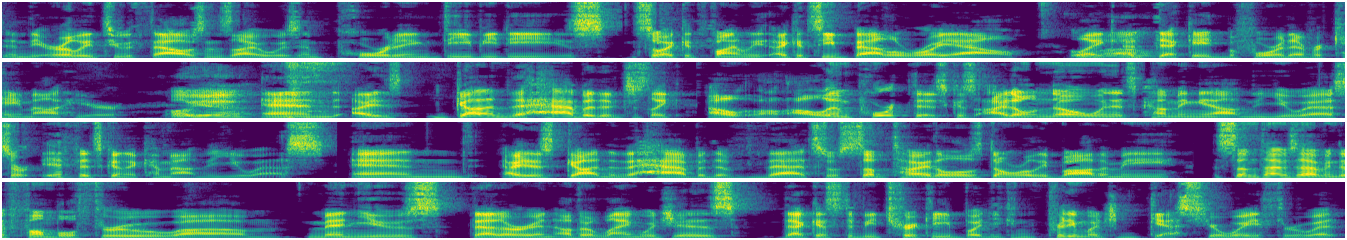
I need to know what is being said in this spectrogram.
in the early 2000s, I was importing DVDs so I could finally I could see Battle Royale Oh, like wow. a decade before it ever came out here. Oh yeah, and I got into the habit of just like I'll I'll I'll import this because I don't know when it's coming out in the U.S. or if it's going to come out in the U.S. And I just got into the habit of that. So subtitles don't really bother me. Sometimes having to fumble through um, menus that are in other languages that gets to be tricky, but you can pretty much guess your way through it.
